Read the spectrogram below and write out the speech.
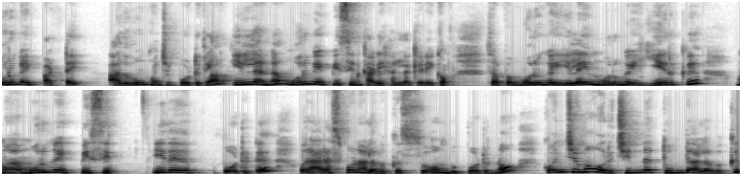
முருங்கை பட்டை அதுவும் கொஞ்சம் போட்டுக்கலாம். இல்லைன்னா முருங்கை பிசின் கடைகளில் கிடைக்கும். ஸோ அப்போ முருங்கை இலை முருங்கை ஈர்க்கு ம முருங்கை பிசின் இது போட்டுட்டு ஒரு அரை ஸ்பூன் அளவுக்கு சோம்பு போட்டுடணும். கொஞ்சமாக ஒரு சின்ன துண்டு அளவுக்கு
